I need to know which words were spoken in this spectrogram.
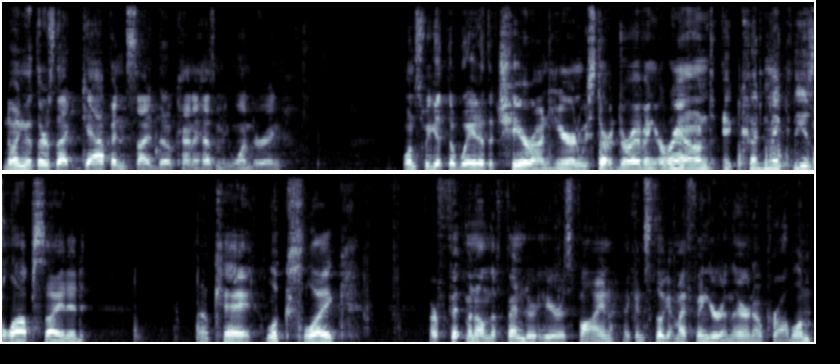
Knowing that there's that gap inside though kind of has me wondering once we get the weight of the chair on here and we start driving around, it could make these lopsided. Okay, looks like our fitment on the fender here is fine. I can still get my finger in there, no problem.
